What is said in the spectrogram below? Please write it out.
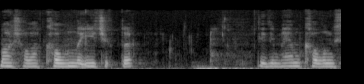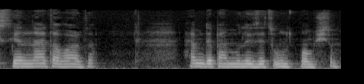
maşallah kavun da iyi çıktı. Dedim hem kavun isteyenler de vardı. Hem de ben bu lezzeti unutmamıştım.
